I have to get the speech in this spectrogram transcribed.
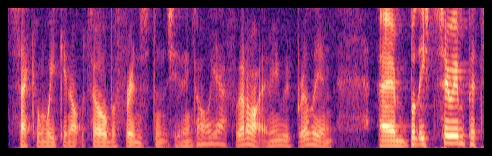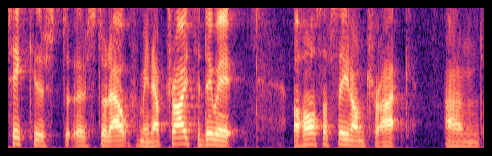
second week in October, for instance. You think, oh yeah, I forgot about him. He was brilliant. Um, but these two in particular st- uh, stood out for me. And I've tried to do it a horse I've seen on track and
